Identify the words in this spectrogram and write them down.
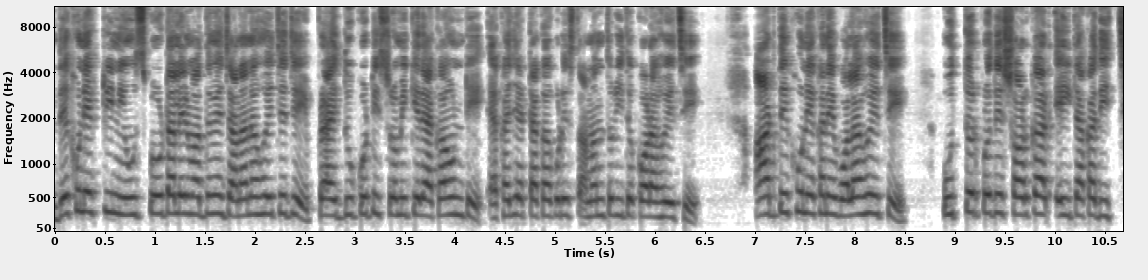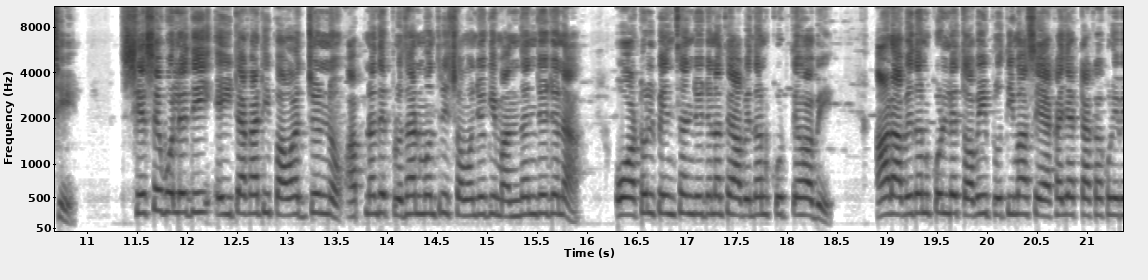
দেখুন, একটি নিউজ পোর্টালের মাধ্যমে জানানো হয়েছে যে প্রায় দু কোটি শ্রমিকের অ্যাকাউন্টে এক হাজার টাকা করে স্থানান্তরিত করা হয়েছে। আর দেখুন, এখানে বলা হয়েছে, উত্তরপ্রদেশ সরকার এই টাকা দিচ্ছে। শেষে বলে দিই, এই টাকাটি পাওয়ার জন্য আপনাদের প্রধানমন্ত্রী সমযোগী মানধন যোজনা ও অটল পেনশন যোজনাতে আবেদন করতে হবে। আর আবেদন করলে তবেই প্রতি মাসে এক হাজার টাকা করে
